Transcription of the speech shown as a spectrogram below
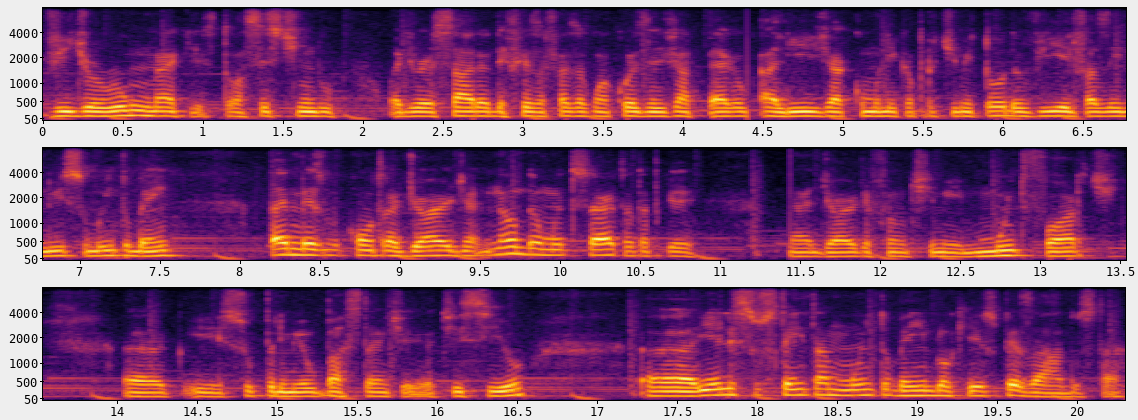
video room, né, que estão assistindo o adversário, a defesa faz alguma coisa, ele já pega ali já comunica para o time todo. Eu vi ele fazendo isso muito bem, até mesmo contra a Georgia, não deu muito certo, até porque né, a Georgia foi um time muito forte uh, e suprimiu bastante a TCU. Uh, e ele sustenta muito bem bloqueios pesados, tá?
